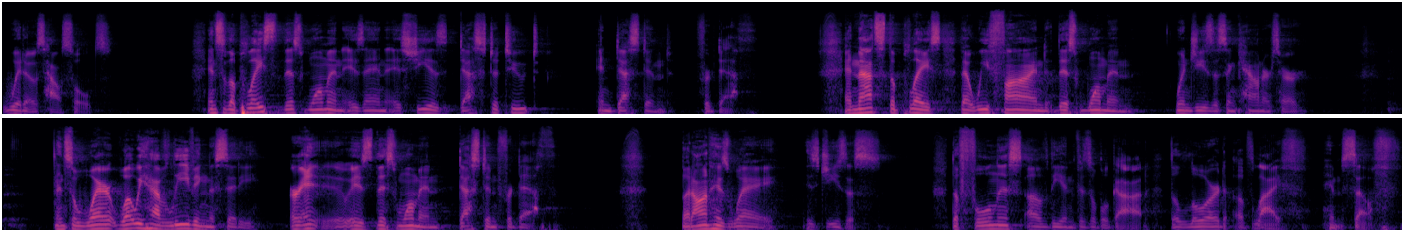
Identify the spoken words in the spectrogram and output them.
widows' households. And so the place this woman is in is she is destitute and destined for death. And that's the place that we find this woman when Jesus encounters her. And so, where, what we have leaving the city or is this woman destined for death. But on his way is Jesus, the fullness of the invisible God, the Lord of life himself.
